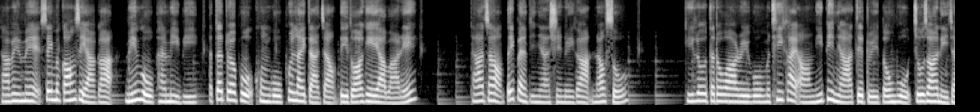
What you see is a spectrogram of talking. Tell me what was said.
ဒါပေမဲ့စိတ်မကောင်းစရာကမင်းကိုဖမ်းမိပြီးအသက်တွက်ဖို့အခွန်ကိုဖွင့်လိုက်တာကြောင့်တည်သွားခဲ့ရပါတယ်ဒါကြောင့်သိပ္ပံပညာရှင်တွေကနောက်ဆိုဒီလိုတတော်တွေကိုမထိခိုက်အောင်ဤပညာအသစ်တွေသုံးဖို့စူးစမ်းနေကြ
